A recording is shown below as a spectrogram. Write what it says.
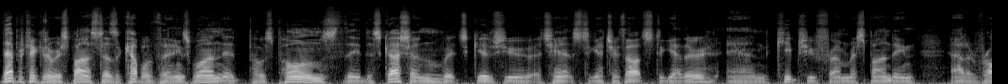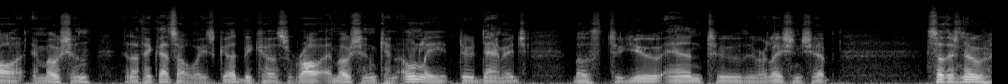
That particular response does a couple of things. One, it postpones the discussion, which gives you a chance to get your thoughts together and keeps you from responding out of raw emotion. And I think that's always good because raw emotion can only do damage both to you and to the relationship. So there's no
